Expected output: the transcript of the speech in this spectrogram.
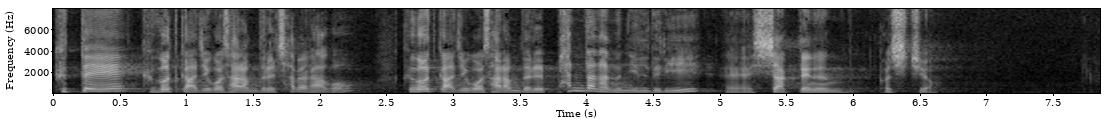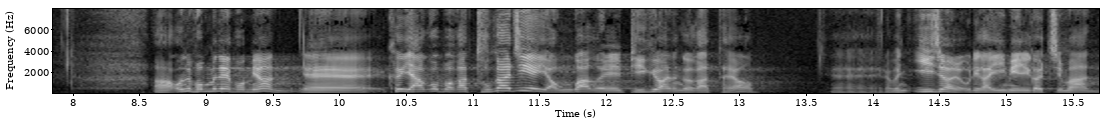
그때 그것 가지고 사람들을 차별하고 그것 가지고 사람들을 판단하는 일들이 시작되는 것이죠. 아, 오늘 본문에 보면 그 야고보가 두 가지의 영광을 비교하는 것 같아요. 여러분 2절 우리가 이미 읽었지만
